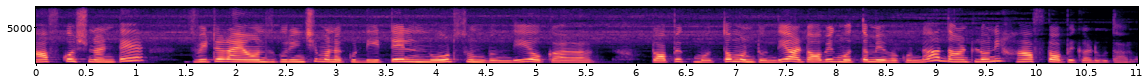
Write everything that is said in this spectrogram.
హాఫ్ క్వశ్చన్ అంటే స్విటర్ అయాన్స్ గురించి మనకు డీటెయిల్ నోట్స్ ఉంటుంది ఒక టాపిక్ మొత్తం ఉంటుంది. ఆ టాపిక్ మొత్తం ఇవ్వకుండా దాంట్లోని హాఫ్ టాపిక్ అడుగుతారు.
